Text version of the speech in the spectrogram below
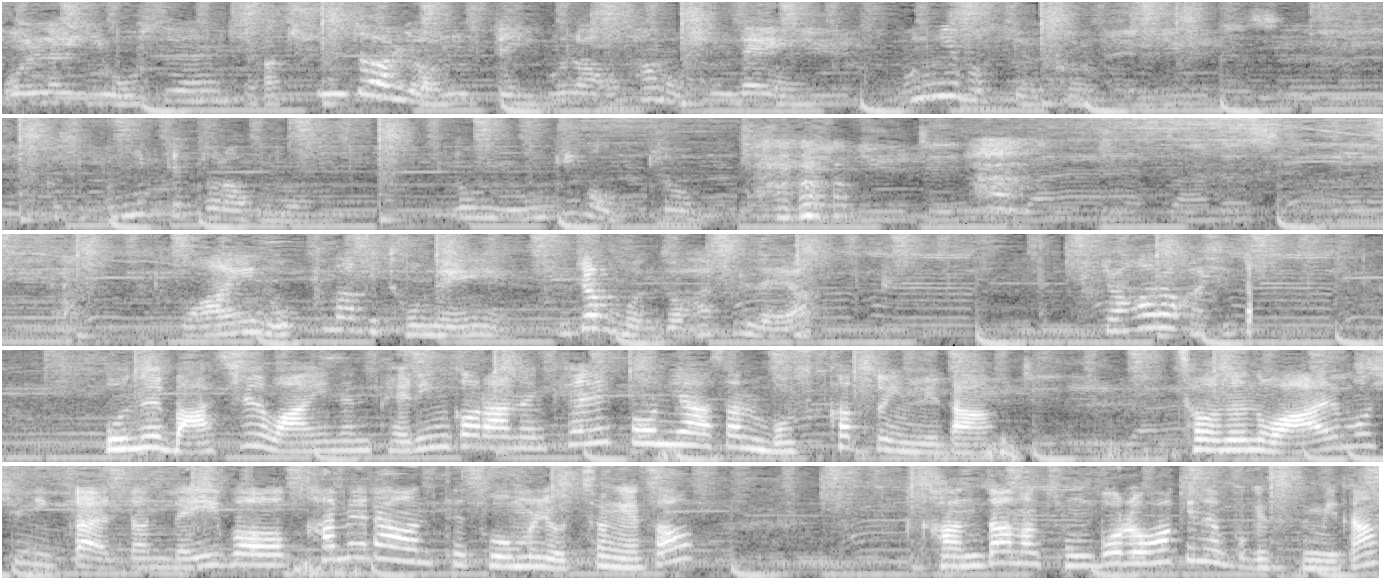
원래 이 옷은 제가 춘절 연휴 때 입으려고 산 옷인데 못 입었어요 그래서 그래서 못 입겠더라고요. 너무 용기가 없죠. 와인 오픈하기 전에 구경 먼저 하실래요? 구경하러 가시죠 오늘 마실 와인은 베링거라는 캘리포니아산 모스카토입니다. 저는 와알못이니까 일단 네이버 카메라한테 도움을 요청해서 간단한 정보를 확인해 보겠습니다.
